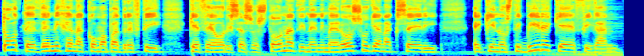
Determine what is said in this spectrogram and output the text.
Τότε δεν είχαν ακόμα παντρευτεί και θεώρησα σωστό να την ενημερώσω για να ξέρει. Εκείνος την πήρε και έφυγαν.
